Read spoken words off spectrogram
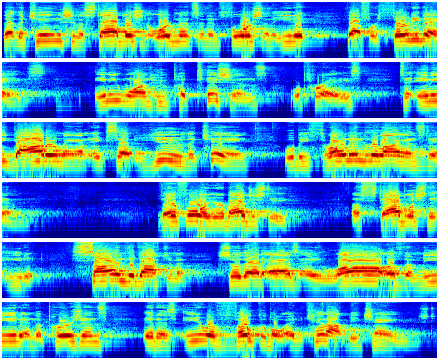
that the king should establish an ordinance and enforce an edict that for 30 days, anyone who petitions or prays to any god or man except you, the king, will be thrown into the lion's den. Therefore, your majesty, establish the edict, sign the document, so that as a law of the Mede and the Persians, it is irrevocable and cannot be changed.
